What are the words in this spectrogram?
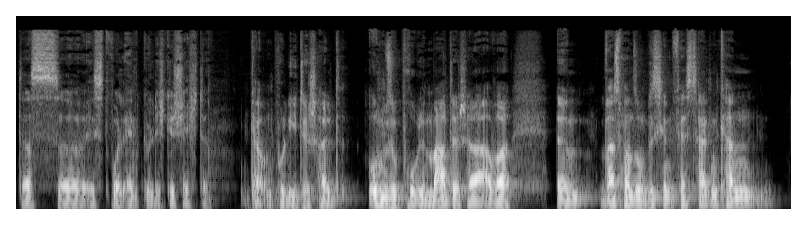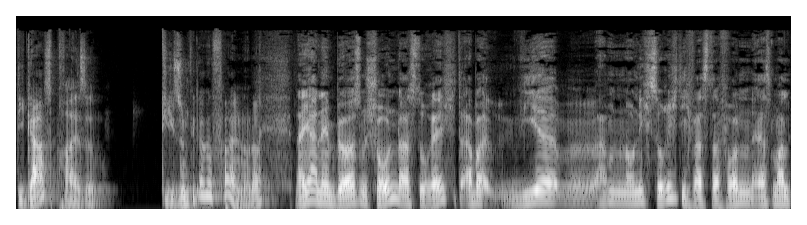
Das äh, ist wohl endgültig Geschichte. Ja, und politisch halt umso problematischer. Aber ähm, was man so ein bisschen festhalten kann, die Gaspreise, die sind wieder gefallen, oder? Naja, an den Börsen schon, da hast du recht, aber wir äh, haben noch nicht so richtig was davon. Erstmal,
